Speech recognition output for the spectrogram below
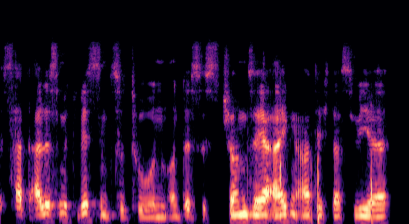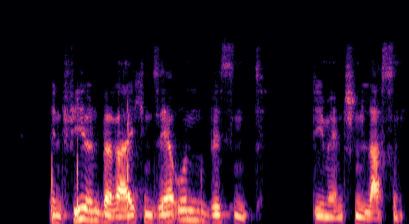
Es hat alles mit Wissen zu tun und es ist schon sehr eigenartig, dass wir in vielen Bereichen sehr unwissend die Menschen lassen.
